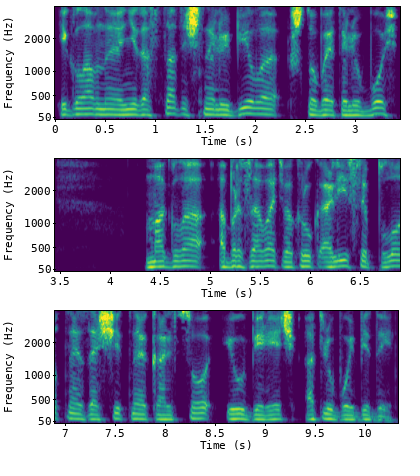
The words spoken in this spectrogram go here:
и, главное, недостаточно любила, чтобы эта любовь могла образовать вокруг Алисы плотное защитное кольцо и уберечь от любой беды.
